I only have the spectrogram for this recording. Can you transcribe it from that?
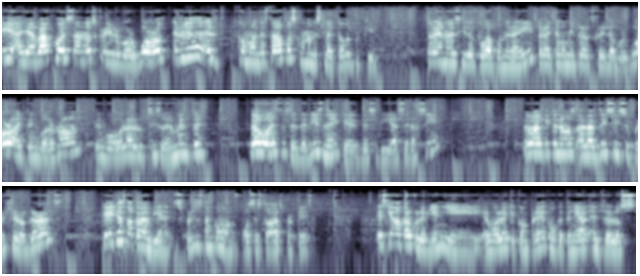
Y allá abajo están los Creative World. En realidad, como el de hasta abajo es como una mezcla de todo porque todavía no he decidido qué voy a poner ahí. Pero ahí tengo mientras los Creative World, ahí tengo a Ron, tengo la Luxis obviamente. Luego este es el de Disney que decidí hacer así. Luego aquí tenemos a las DC Superhero Girls. Que ellas no caben bien, entonces por eso están como en poses todas, porque es, que no calculé bien y el mueble que compré como que tenía entre los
